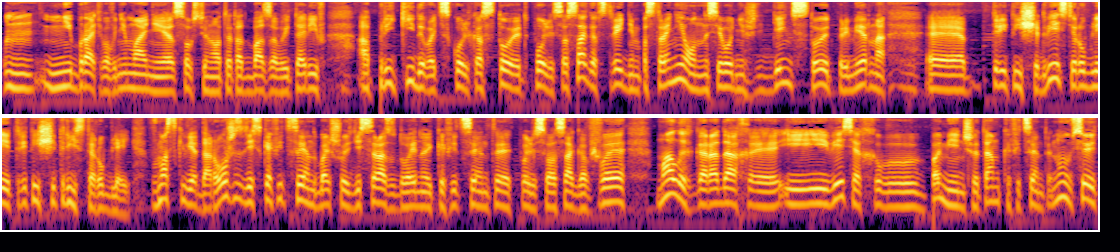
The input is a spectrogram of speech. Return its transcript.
не брать во внимание, собственно, вот этот базовый тариф, а прикидывать, сколько стоит полис ОСАГО, в среднем по стране он на сегодняшний день стоит примерно э, 3200 рублей, 3300 рублей. В Москве дороже, здесь коэффициент большой, здесь сразу двойной коэффициент э, к полису ОСАГО. В малых городах э, и, весях э, поменьше, там коэффициенты. Ну, все,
